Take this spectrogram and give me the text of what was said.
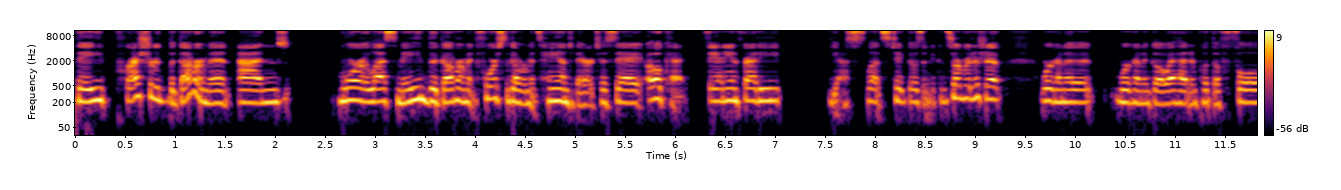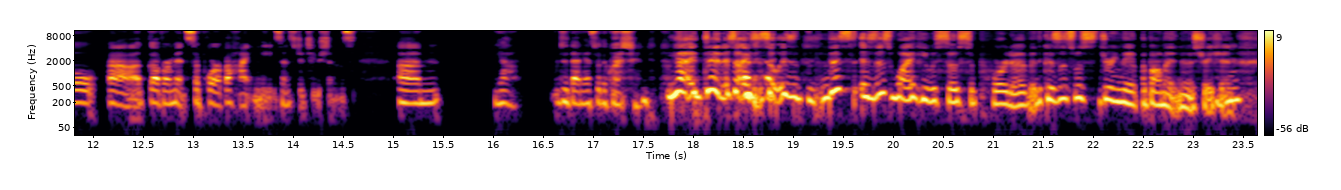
they pressured the government and more or less made the government force the government's hand there to say, okay, Fannie and Freddie, yes, let's take those into conservatorship. We're gonna we're gonna go ahead and put the full uh, government support behind these institutions. Um, yeah, did that answer the question? Yeah, it did. So, so is this is this why he was so supportive? Because this was during the Obama administration, mm-hmm.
